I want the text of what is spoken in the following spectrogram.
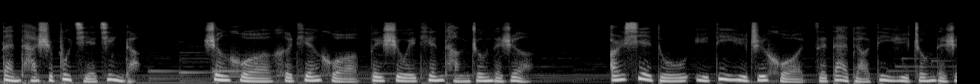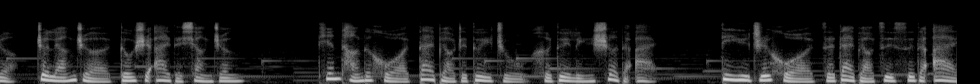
但它是不洁净的。圣火和天火被视为天堂中的热，而亵渎与地狱之火则代表地狱中的热。这两者都是爱的象征。天堂的火代表着对主和对灵舍的爱，地狱之火则代表自私的爱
